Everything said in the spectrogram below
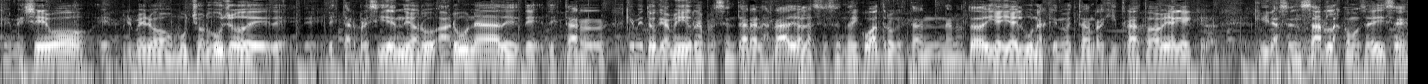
que me llevo es primero mucho orgullo de, de- de- de estar presidiendo Aru- Aruna, de, de- de estar, que me toque a mí representar a las radios, a las 64 que están anotadas y hay algunas que no están registradas todavía, que hay que, que ir a censarlas, como se dice.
